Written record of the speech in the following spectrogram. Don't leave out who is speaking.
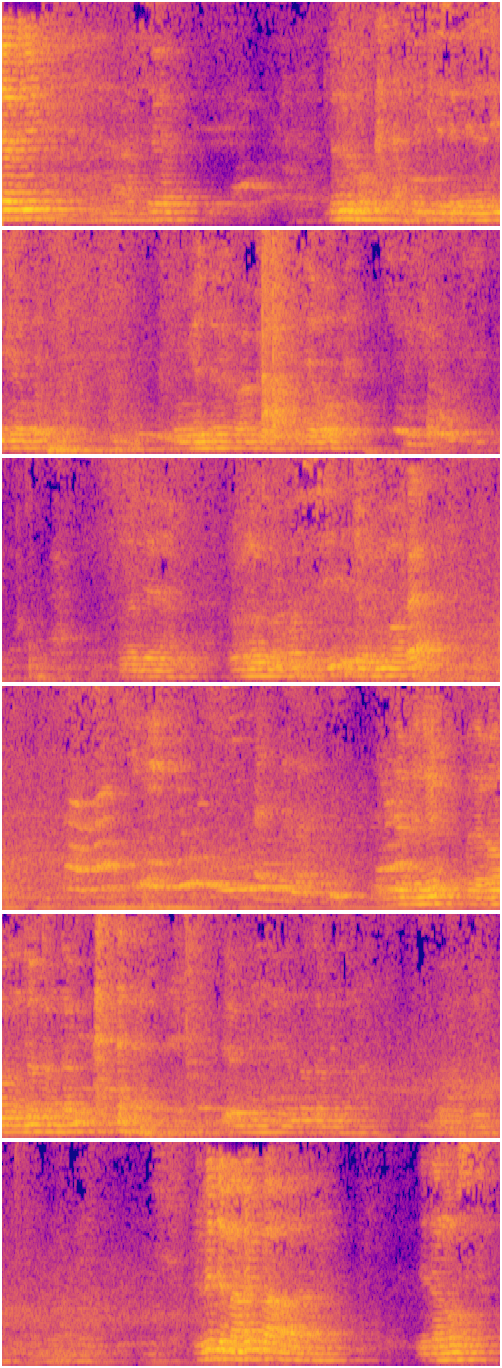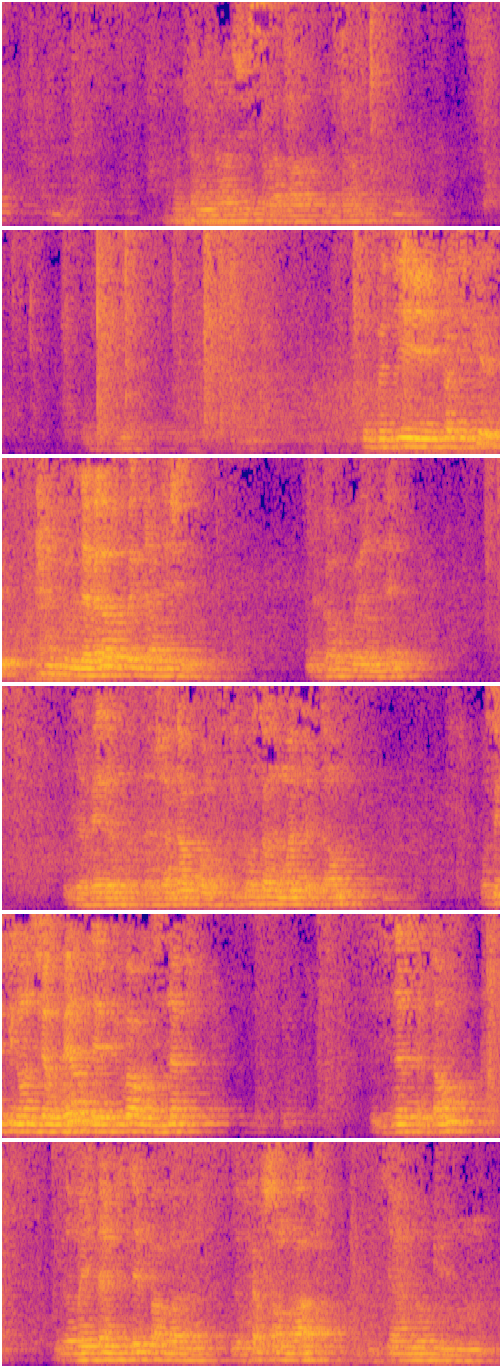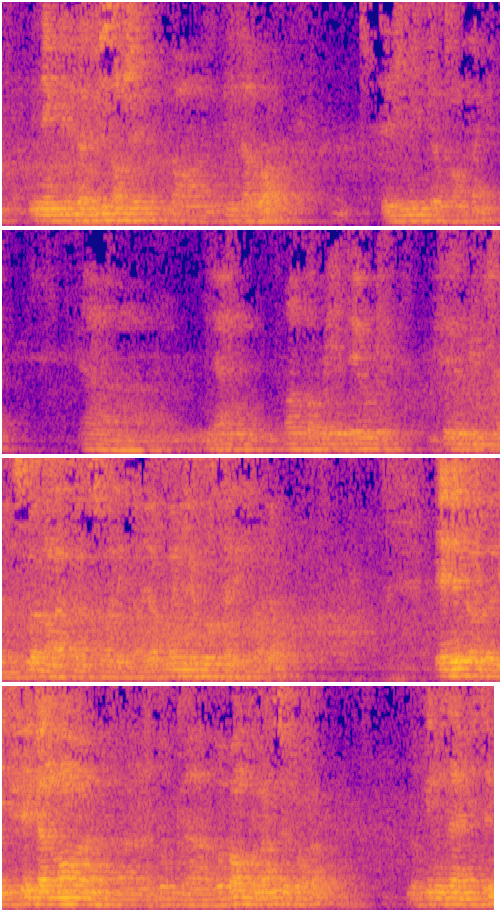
Speaker 1: Bienvenue à ceux, de nouveau, à ceux qui j'ai déjà dit bienvenue. Au mieux deux fois que zéro. On a des de vacances aussi. Bienvenue mon frère. Bienvenue, vous l'avez entendu au tam tam. Bienvenue Stéphane dans ta maison. Je vais démarrer par euh, les annonces. On terminera juste sur la parole comme ça. Ce petit fascicule que vous avez là, vous pouvez le garder chez vous. D'accord Vous pouvez l'emmener. Vous avez le- l'agenda pour ce qui concerne le mois de septembre. Pour ceux qui l'ont déjà ouvert, vous avez pu voir au 19, le 19 septembre, nous avons été invités par euh, le frère Chandra, qui tient donc une, église à Lusanger, dans le Loire. C'est limite 35. Euh, il a une grande propriété où il fait le culte euh, soit dans la salle, soit à l'extérieur. Quand il fait beau, c'est à l'extérieur. Et il fait également donc, un repas en commun ce jour-là. Donc il nous a invités.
